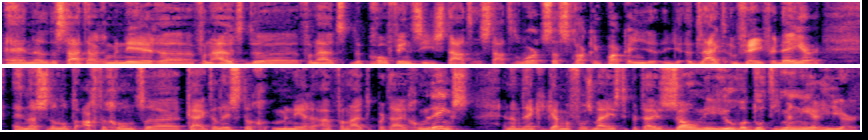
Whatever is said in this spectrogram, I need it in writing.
En er staat daar een meneer vanuit, de, vanuit de provincie staat, staat het woord, staat strak in pak en het lijkt een VVD'er. En als je dan op de achtergrond kijkt, dan is het een meneer vanuit de partij GroenLinks. En dan denk ik, ja, maar volgens mij is die partij zo nihil. Wat doet die meneer hier?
